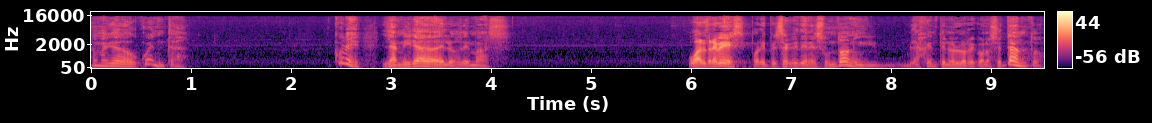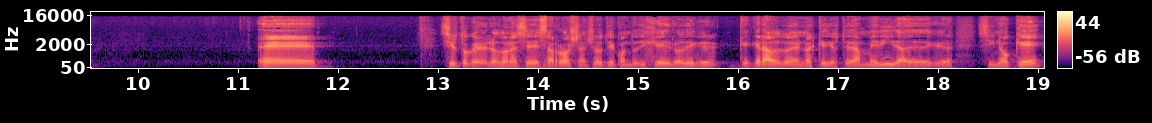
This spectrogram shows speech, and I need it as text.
no me había dado cuenta. ¿Cuál es la mirada de los demás? O al revés, por ahí pensás que tenés un don y la gente no lo reconoce tanto. Eh, cierto que los dones se desarrollan. Yo cuando dije lo de que grado de dones no es que Dios te da medida, de, sino que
